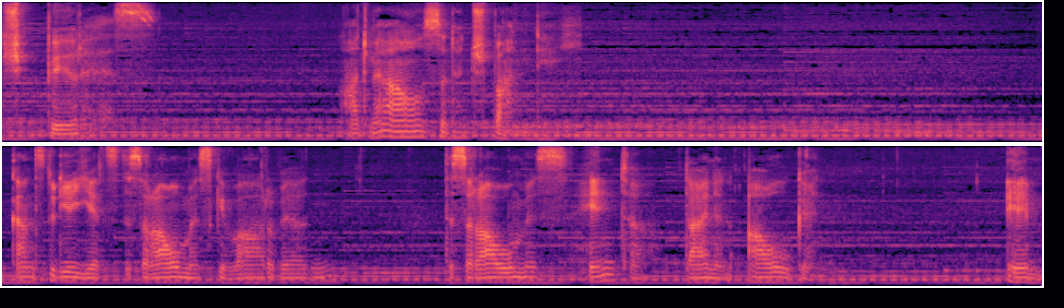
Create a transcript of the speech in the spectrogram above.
Spüre es. Atme aus und entspann dich. kannst du dir jetzt des Raumes gewahr werden, des Raumes hinter deinen Augen, im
